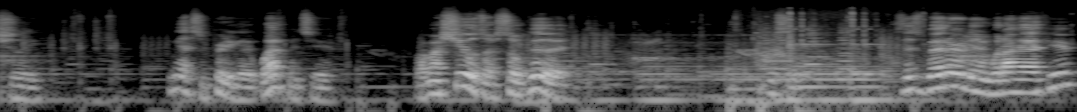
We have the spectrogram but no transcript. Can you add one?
Actually, we got some pretty good weapons here. But my shields are so good. Listen, is this better than what I have here?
